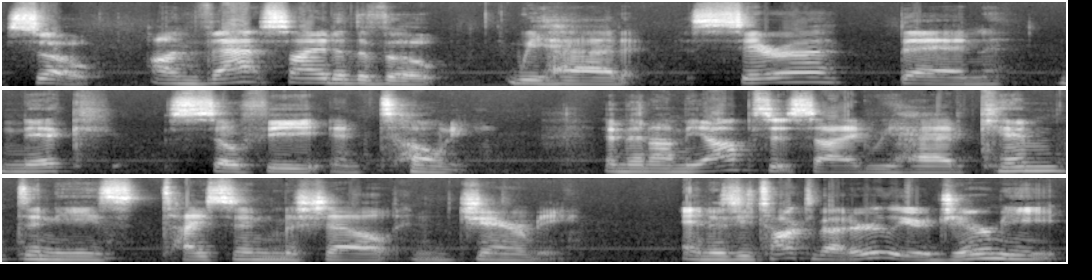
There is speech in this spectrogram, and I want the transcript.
So on that side of the vote, we had Sarah, Ben, Nick, Sophie, and Tony. And then on the opposite side, we had Kim, Denise, Tyson, Michelle, and Jeremy. And as you talked about earlier, Jeremy,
